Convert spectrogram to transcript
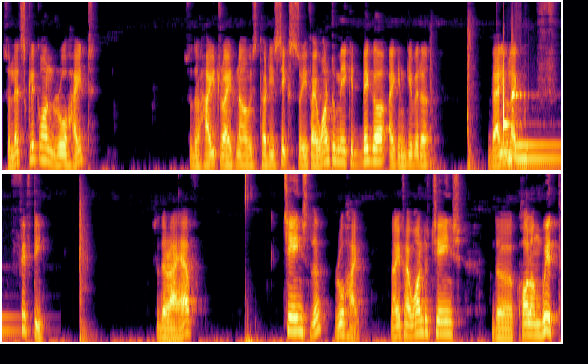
So let's click on row height. So the height right now is 36. So if I want to make it bigger, I can give it a value like 50. So there I have changed the row height. Now if I want to change the column width,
